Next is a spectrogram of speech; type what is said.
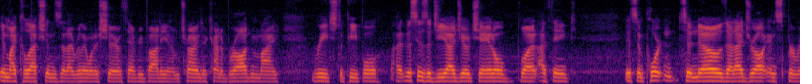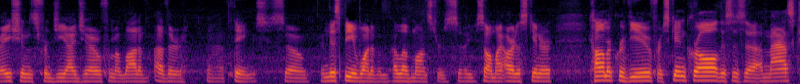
in my collections that I really want to share with everybody, and I'm trying to kind of broaden my reach to people. I, this is a GI Joe channel, but I think it's important to know that I draw inspirations from GI Joe from a lot of other uh, things. So, and this being one of them, I love monsters. So you saw my Art of Skinner comic review for Skin Crawl. This is a mask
